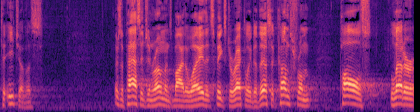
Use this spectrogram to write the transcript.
to each of us. There's a passage in Romans, by the way, that speaks directly to this. It comes from Paul's letter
